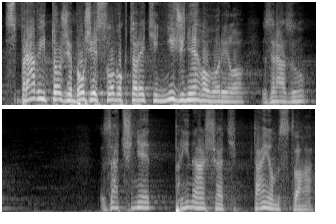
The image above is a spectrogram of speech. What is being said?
spraví to, že Božie slovo, ktoré ti nič nehovorilo, zrazu začne prinášať tajomstvá,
